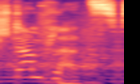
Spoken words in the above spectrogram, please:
Stammplatz.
